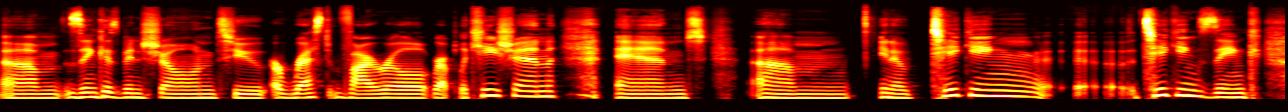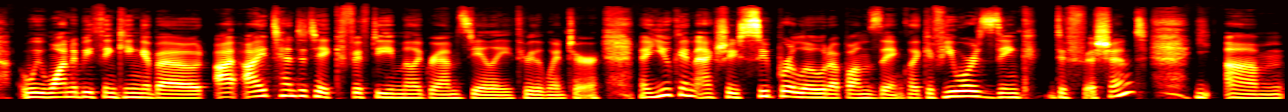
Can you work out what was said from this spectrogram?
Um, zinc has been shown to arrest viral replication and um, you know taking uh, taking zinc we want to be thinking about I, I, tend to take 50 milligrams daily through the winter now you can actually super load up on zinc like if you are zinc deficient um,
